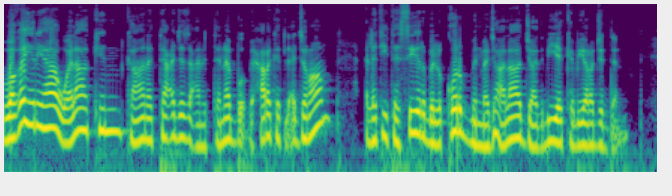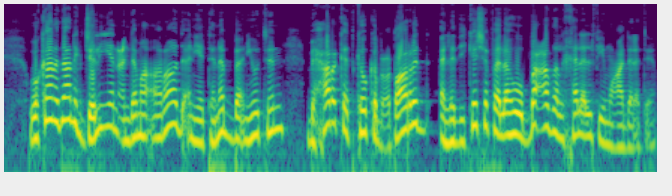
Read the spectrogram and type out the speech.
وغيرها ولكن كانت تعجز عن التنبؤ بحركة الأجرام التي تسير بالقرب من مجالات جاذبية كبيرة جدا. وكان ذلك جليا عندما أراد أن يتنبأ نيوتن بحركة كوكب عطارد الذي كشف له بعض الخلل في معادلته.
